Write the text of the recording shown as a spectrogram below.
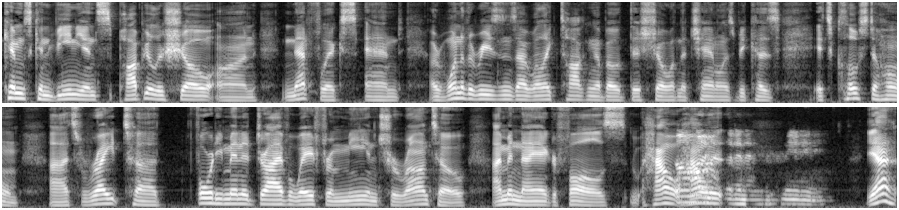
Kim's Convenience, popular show on Netflix. And uh, one of the reasons I like talking about this show on the channel is because it's close to home. Uh, it's right uh, 40 minute drive away from me in Toronto. I'm in Niagara Falls. How Oh, how my, is- that in Canadian. yeah.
